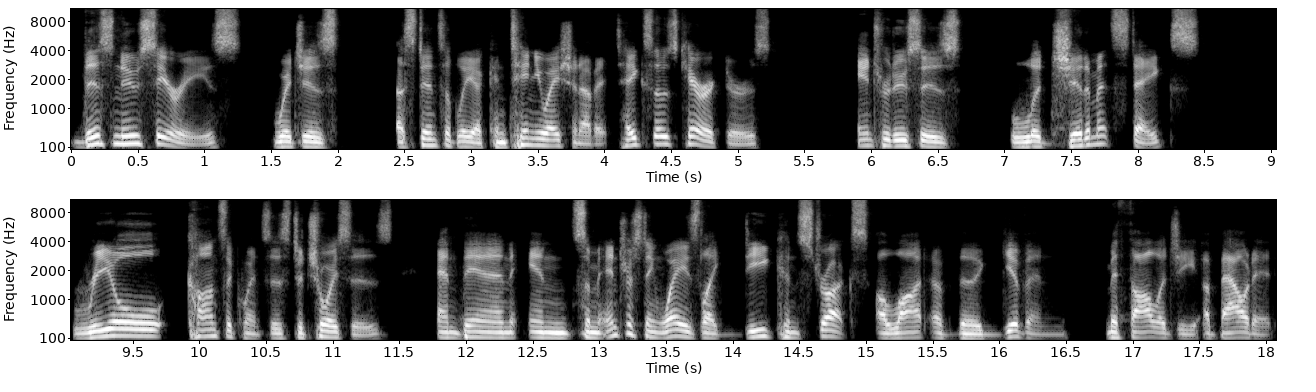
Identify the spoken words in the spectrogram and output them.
This new series, which is ostensibly a continuation of it, takes those characters, introduces legitimate stakes, real consequences to choices, and then in some interesting ways, like deconstructs a lot of the given mythology about it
